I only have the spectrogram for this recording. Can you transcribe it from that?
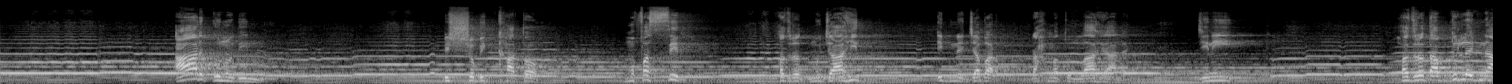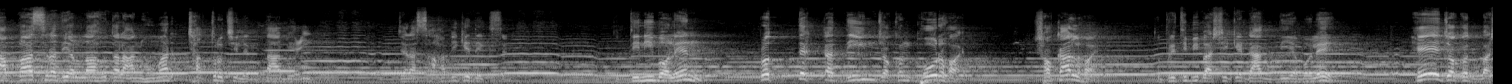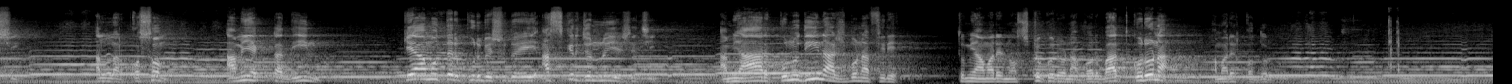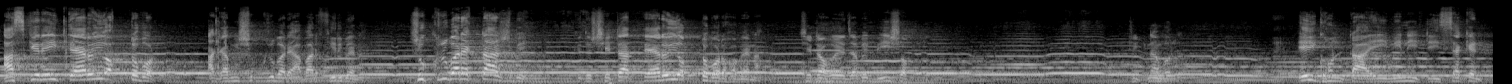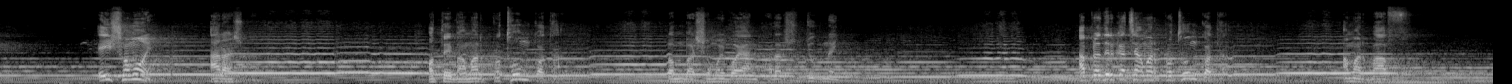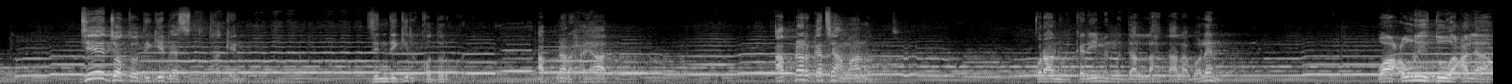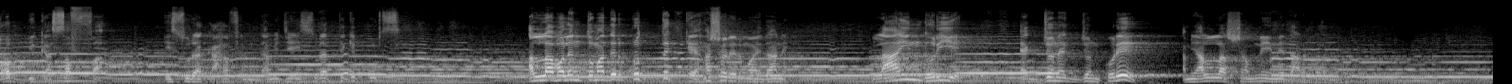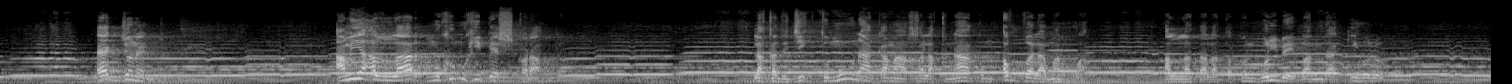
আর কোনোদিন না। বিশ্ববিখ্যাত মুফাসসির হজরত মুজাহিদ ইবনে জবর রহমতুল্লাহ আলাই যিনি হজরত আবদুল্লাহ ইবনে আব্বাস রাদি আল্লাহ তালা আনহুমার ছাত্র ছিলেন, তাবেঈ। যারা সাহাবিকে দেখছেন তিনি বলেন, প্রত্যেকটা দিন যখন ভোর হয়, সকাল হয়, তো পৃথিবীবাসীকে ডাক দিয়ে বলে, হে জগৎবাসী, আল্লাহর কসম, আমি একটা দিন, কেয়ামতের পূর্বে শুধু এই আজকের জন্যই এসেছি। আমি আর কোনো দিন আসব না ফিরে। তুমি আমারে নষ্ট করো না, বরবাদ করো না, আমারে কদর আজকের এই তেরোই অক্টোবর, আগামী শুক্রবারে আবার ফিরবে না। শুক্রবার একটা আসবে কিন্তু সেটা তেরোই অক্টোবর হবে না, সেটা হয়ে যাবে বিশ অক্টোবর। ঠিক না বলে? এই ঘণ্টা, এই মিনিট, এই সেকেন্ড, এই সময় আর আসবে অতএব আমার প্রথম কথা, লম্বা সময় বয়ান করার সুযোগ নাই। আপনাদের কাছে আমার প্রথম কথা, আমার বাপ যে যত দিকে ব্যস্ত থাকেন, জিন্দিগির কদর করে আপনার হায়াত, আপনার কাছে আমানত। কোরআনুল করিমের মধ্যে আল্লাহ তাআলা বলেন আমি যে এই থেকে পড়ছি, আল্লাহ বলেন, তোমাদের প্রত্যেককে হাসরের ময়দানে লাইন ধরিয়ে একজন একজন করে আমি আল্লাহর সামনে এনে দাঁড় করাবো। একজন একজন আমি আল্লাহর মুখোমুখি পেশ করা হবে। লাকাদ জিতুমুনা কামা খালাকনাকুম আউয়ালা মাররা। আল্লাহ তাআলা তখন বলবে, বান্দা, কি হলো?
